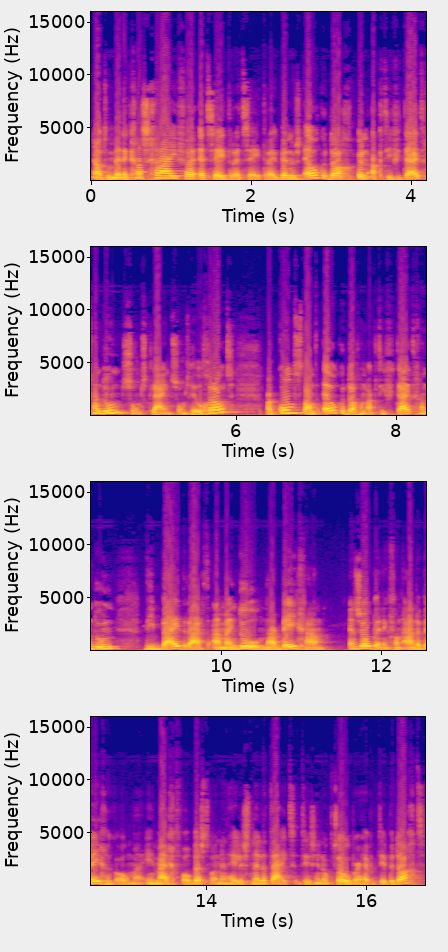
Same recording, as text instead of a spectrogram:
Nou, toen ben ik gaan schrijven, et cetera, et cetera. Ik ben dus elke dag een activiteit gaan doen. Soms klein, soms heel groot. Maar constant elke dag een activiteit gaan doen die bijdraagt aan mijn doel, naar B gaan. En zo ben ik van A naar B gekomen. In mijn geval best wel in een hele snelle tijd. Het is in oktober heb ik dit bedacht.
